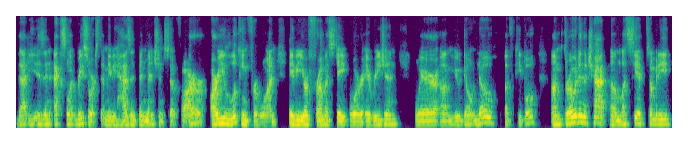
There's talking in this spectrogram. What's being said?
that is an excellent resource that maybe hasn't been mentioned so far? Or are you looking for one? Maybe you're from a state or a region where um, you don't know of people. Um, throw it in the chat. Um, let's see if somebody,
